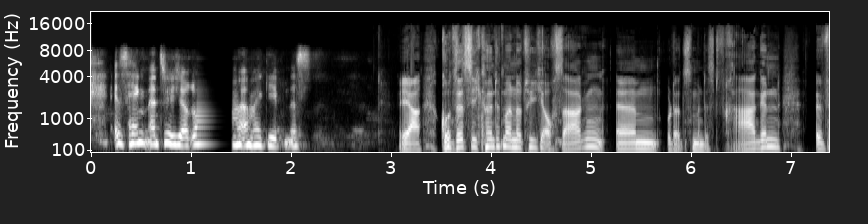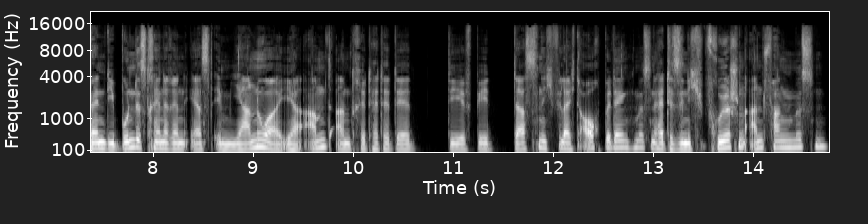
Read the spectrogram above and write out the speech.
es hängt natürlich auch immer am Ergebnis. Ja, grundsätzlich könnte man natürlich auch sagen ähm, oder zumindest fragen, wenn die Bundestrainerin erst im Januar ihr Amt antritt, hätte der DFB das nicht vielleicht auch bedenken müssen? Hätte sie nicht früher schon anfangen müssen?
